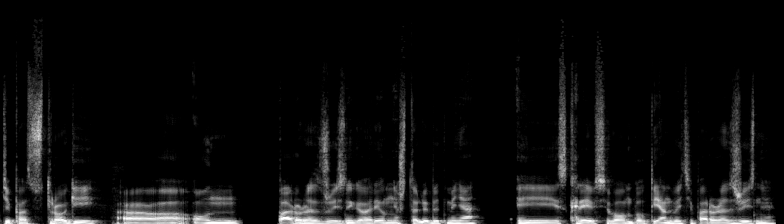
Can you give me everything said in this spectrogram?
типа, строгий. А, он пару раз в жизни говорил мне, что любит меня. И, скорее всего, он был пьян в эти пару раз в жизни.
